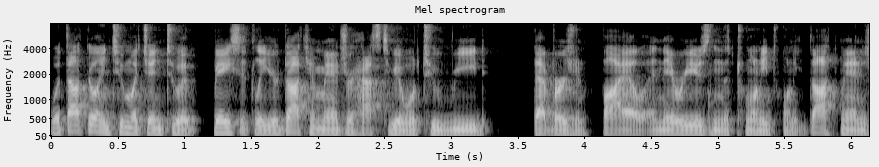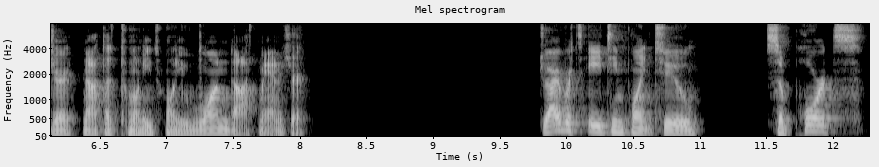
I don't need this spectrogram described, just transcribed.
Without going too much into it, basically your document manager has to be able to read that version file, and they were using the 2020 doc manager, not the 2021 doc manager. DriveWorks 18.2 supports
